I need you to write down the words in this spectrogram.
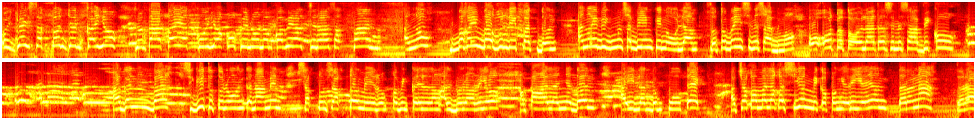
Uy guys, saktan dyan kayo! Yung tatay at kuya ko, kinulam kami at sinasaktan! Ano? Di ba kayong bagong lipat doon? Anong ibig mo sabihin kinulam? Totoo ba yung sinasabi mo? Oo, totoo lahat ang sinasabi ko. Ah, ganun ba? Sige, tutulungan ka namin. Saktong-sakto, mayroon kaming kailang albularyo. Ang pangalan niya doon ay Landong Putek. At saka malakas yun, may kapangyarihan yan. Tara na! Tara!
